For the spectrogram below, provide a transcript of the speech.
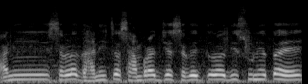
आणि सगळं घाणीचं साम्राज्य सगळीकडं दिसून येतं आहे.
